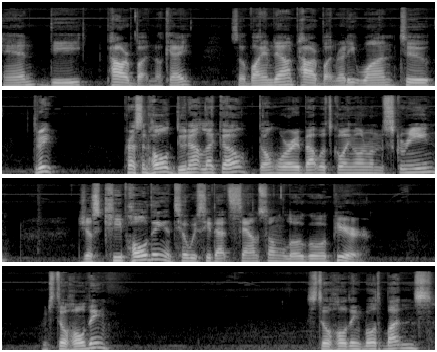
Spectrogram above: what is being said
and the power button, okay? So volume down, power button. Ready? One, two, three. Press and hold. Do not let go. Don't worry about what's going on on the screen. Just keep holding until we see that Samsung logo appear. I'm still holding. Still holding both buttons.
